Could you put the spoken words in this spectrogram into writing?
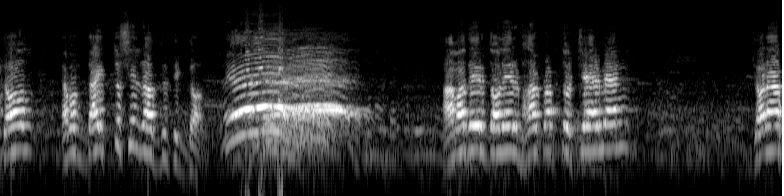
দল এবং দায়িত্বশীল রাজনৈতিক দল। আমাদের দলের ভারপ্রাপ্ত চেয়ারম্যান জনাব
